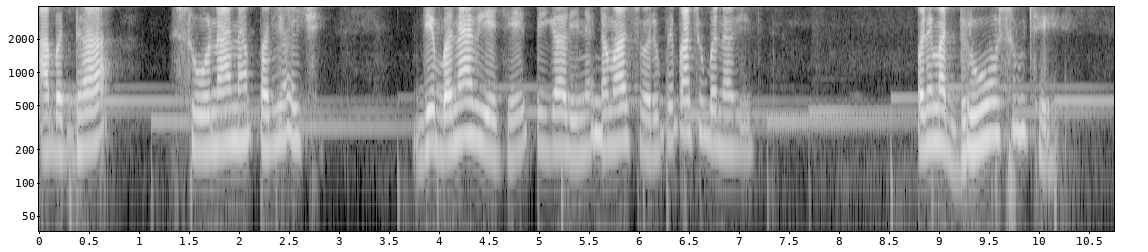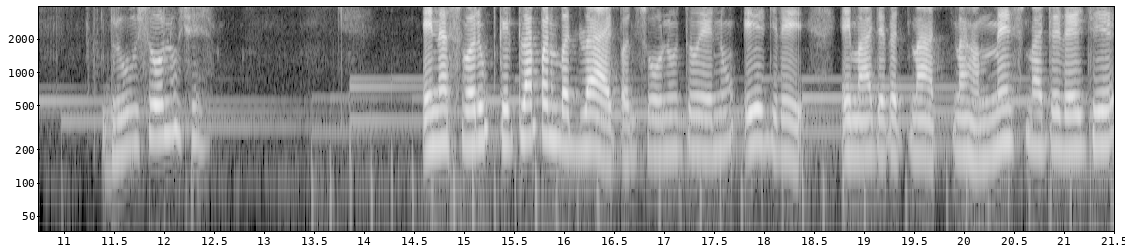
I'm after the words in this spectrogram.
આ બધા સોનાના પર્યાય છે. જે બનાવીએ છીએ, પીગાળીને નવા સ્વરૂપે પાછું બનાવીએ છીએ. પણ એમાં ધ્રુવ શું છે? ધ્રુવ સોનું છે. એના સ્વરૂપ કેટલા પણ બદલાય, પણ સોનું તો એનું એ જ રહે એમાં જગતમાં આત્મા હંમેશ માટે રહે છે,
